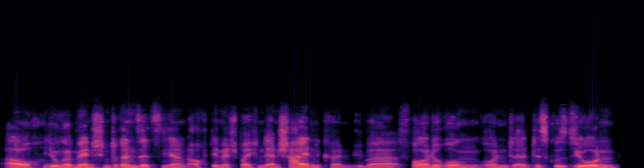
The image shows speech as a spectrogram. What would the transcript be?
auch junge Menschen drin sitzen, die dann auch dementsprechend entscheiden können über Forderungen und äh, Diskussionen.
